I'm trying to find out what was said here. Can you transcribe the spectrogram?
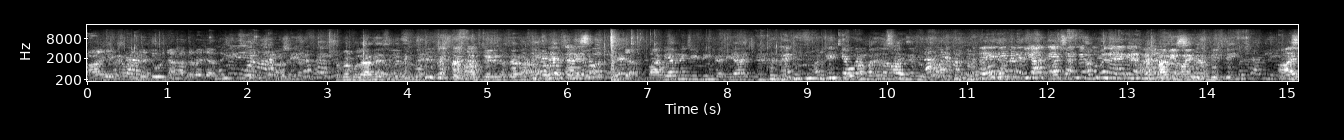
आगे पता दूर जाना थोड़ा ज़्यादा सुबह बुला दे इसलिए को तेरे इंतज़ार में भाभी आपने चीटिंग करी है आज। वो मैं मतलब आपने लूँगा नहीं नहीं मैंने रिया के एक्शन में को बनाया गया है भाभी हमारी तरफ़ नहीं थी आज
